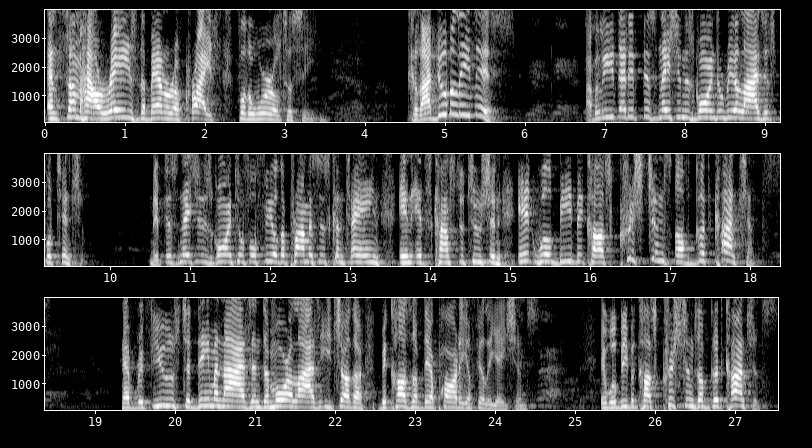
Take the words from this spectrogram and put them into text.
and somehow raise the banner of Christ for the world to see? Because I do believe this I believe that if this nation is going to realize its potential, and if this nation is going to fulfill the promises contained in its constitution, it will be because Christians of good conscience have refused to demonize and demoralize each other because of their party affiliations. It will be because Christians of good conscience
